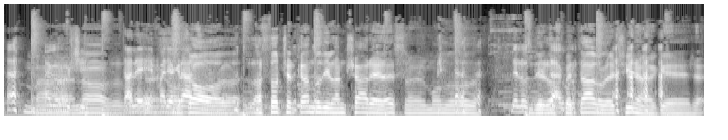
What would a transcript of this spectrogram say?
la conosci? no, Tale eh, Maria Grazia. so, la, la sto cercando di lanciare adesso nel mondo Dello dello spettacolo. spettacolo del cinema perché cioè,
